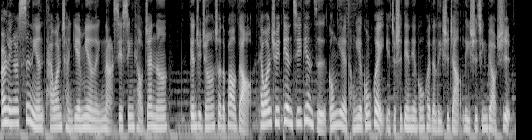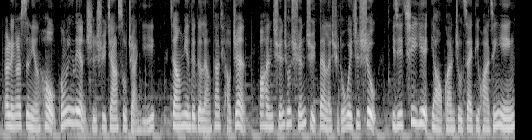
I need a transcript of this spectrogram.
二零二四年台湾产业面临哪些新挑战呢？根据中央社的报道，台湾区电机电子工业同业工会，也就是电电工会的理事长李世清表示，二零二四年后供应链持续加速转移，将面对的两大挑战，包含全球选举带来许多未知数，以及企业要关注在地化经营，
